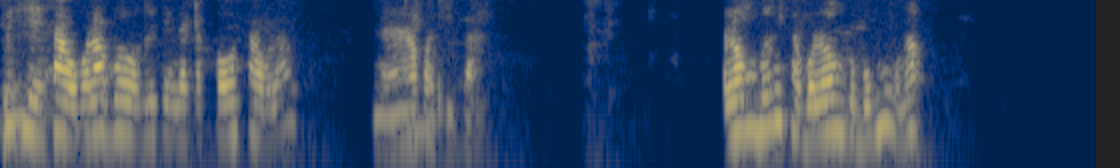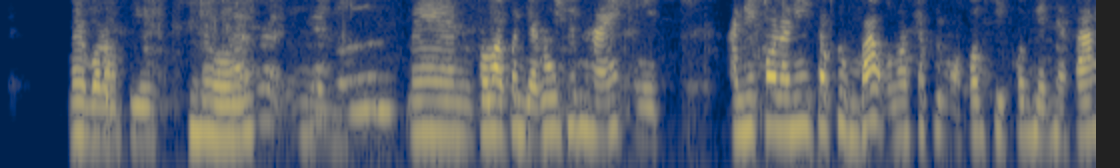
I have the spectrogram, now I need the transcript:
คือเสียเศร้าก็เราบ่หรือจังไดก็ขอเศร้าแล้วนะขอคิดว่าแต่ลองเบิ่งถ้าบ่ลองก็บ่ฮู้เนาะแม่บ่ลองคิวโดยแม่นเพราะว่าเพิ่นอยากลงทุนให้อันนี้ อันนี้กรณีสกึมเว้าเนาะสกึมออกความคิดความเห็นให้ฟัง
